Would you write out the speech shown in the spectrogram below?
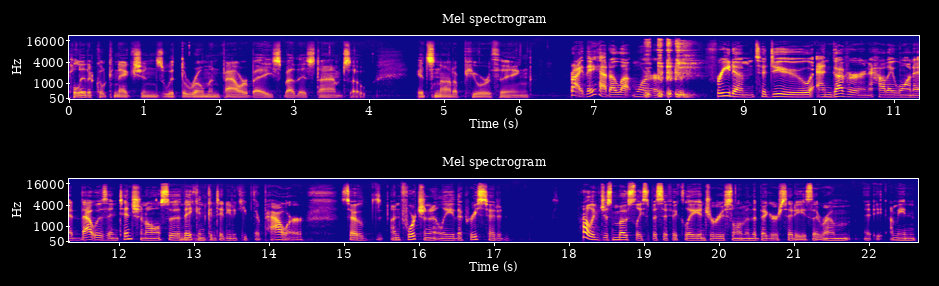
political connections with the Roman power base by this time, so it's not a pure thing. Right. They had a lot more freedom to do and govern how they wanted. That was intentional so that they mm-hmm. can continue to keep their power. So, unfortunately, the priesthood had probably just mostly specifically in Jerusalem and the bigger cities that Rome, I mean,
